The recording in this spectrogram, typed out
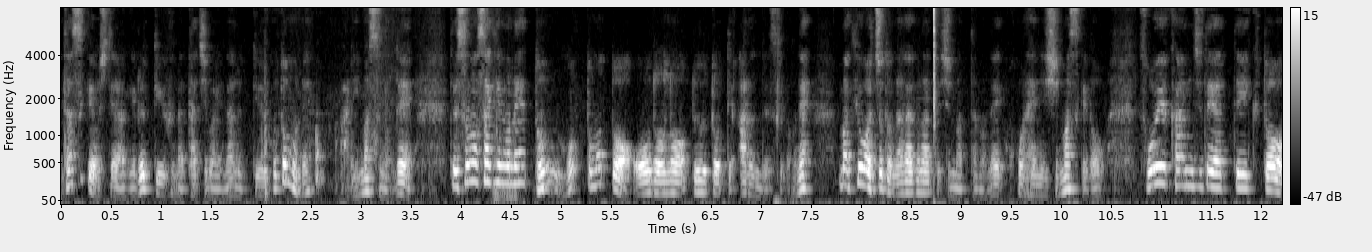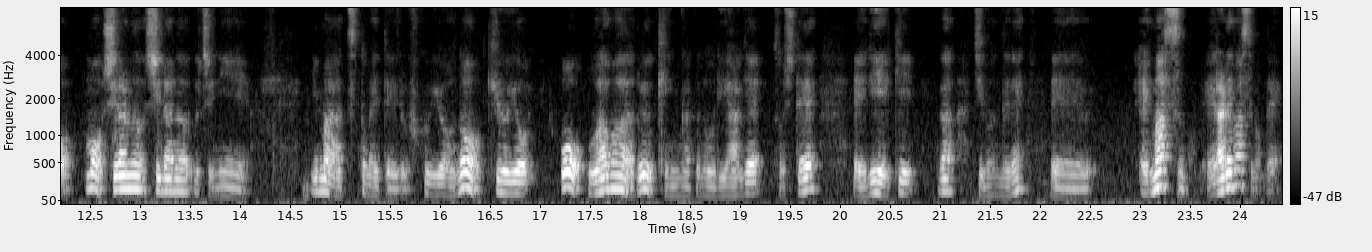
手助けをしてあげるっていうふうな立場になるっていうこともねありますのででその先もねどもっともっと王道のルートってあるんですけどね。まあ今日はちょっと長くなってしまったのでここら辺にしますけどそういう感じでやっていくともう知らぬ知らぬうちに今勤めている副業の給与を上回る金額の売り上げそして利益が自分でね、えー、得ます得られますので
